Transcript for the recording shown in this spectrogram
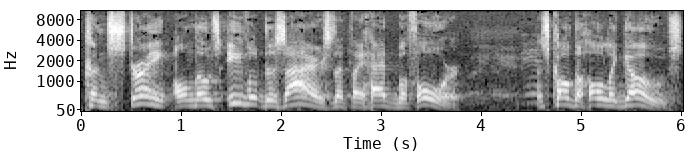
constraint on those evil desires that they had before. It's called the Holy Ghost.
